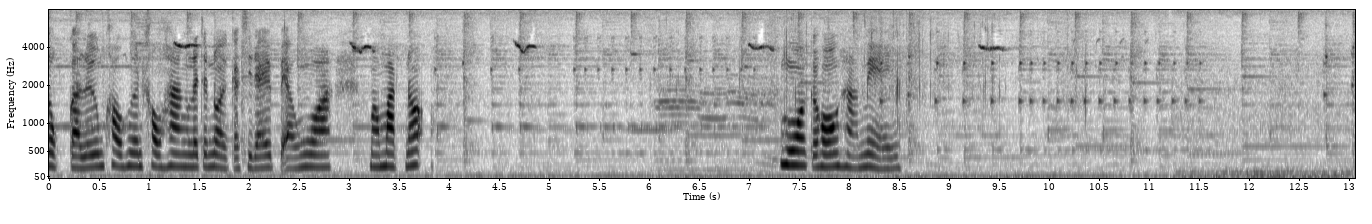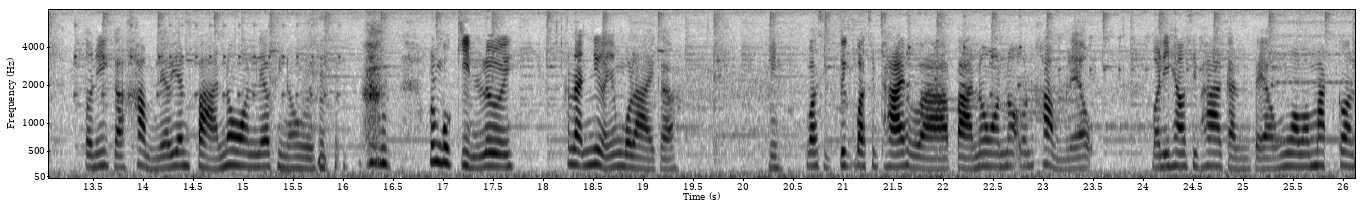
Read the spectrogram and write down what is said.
นกกะเริ่มเข้าเฮือนเข้าห้างแล้วจังหน่อยกะสิได้ไปเอางัวมามัดเนาะงัวกะห้องหาแม่ ตอนนี้กะค่ำแล้วยันป่านอนแล้วพี่น้องเลย มันบกินเลย ขนาดเหนื่อยยังบหลายกะนี่ว่าสิตึกว่าสุดท้ายเพราะว่าป่านอนเนาะมันค่ำแล้ววันนี้เฮาสิพากันไปเอางัวมามัดก่อน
